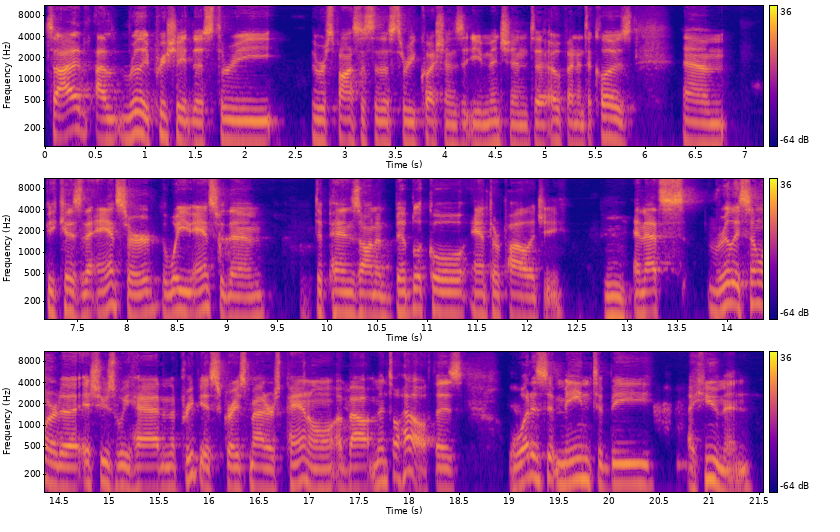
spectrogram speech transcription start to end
so I, I really appreciate those three the responses to those three questions that you mentioned to open and to close, um, because the answer, the way you answer them, depends on a biblical anthropology. Mm. And that's really similar to issues we had in the previous Grace Matters panel about mental health is yeah. what does it mean to be a human?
